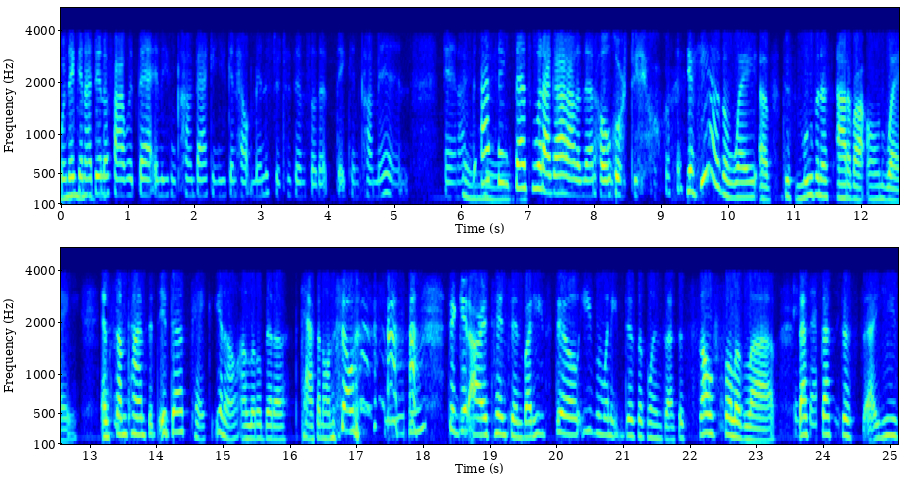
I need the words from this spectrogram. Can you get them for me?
where they can identify with that, and you can come back and you can help minister to them so that they can come in. And I, I think that's what I got out of that whole ordeal. Yeah, he has a way of just moving us out of our own way, and sometimes it, it does take, you know, a little bit of tapping on the shoulder Mhm. to get our attention. But he still, even when he disciplines us, it's so full of love. That's that's just uh, he's,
